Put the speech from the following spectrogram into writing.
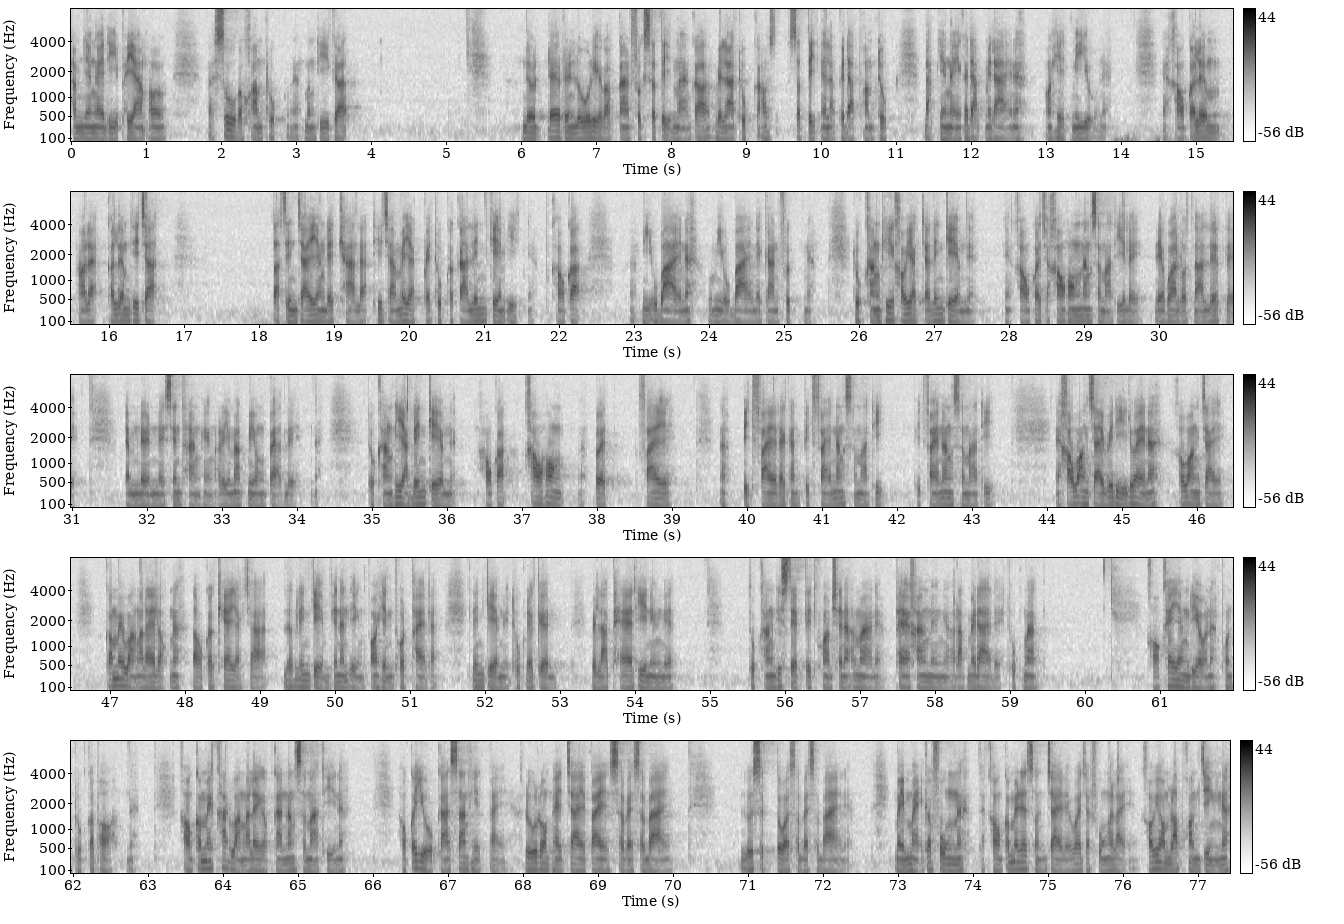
ทำยังไงดีพยายามเอาสู้กับความทุกข์นะบางทีก็ได้เรียนรู้เกี่ยวกับการฝึกสติมาก็เวลาทุกข์ก็เอาสตินี่แหละไปดับความทุกข์ดับยังไงก็ดับไม่ได้นะเพราะเหตุมีอยู่เนี่ยเขาก็เริ่มเอาละก็เริ่มที่จะ ตัดสินใจอย่างเด็ดขาดแล้วที่จะไม่อยากไปทุกข์กับการเล่นเกมอีกเนี่ยเขาก็มีอุบายนะมีอุบายในการฝึกนะทุกครั้งที่เขาอยากจะเล่นเกมเนี่ยเนี่ยเขาก็จะเข้าห้องนั่งสมาธิเลย เรียกว่าลดละเลิกเลยดำเนินในเส้นทางแห่งอริมักมีองค์ 8 เลยนะทุกครั้งที่อยากเล่นเกมเนี่ยเขาก็เข้าห้องเปิดไฟนะปิดไฟแล้วกันปิดไฟนั่งสมาธิ ปิดไฟนั่งสมาธิเขาวางใจไว้ดีด้วยนะเขาวางใจ ก็ไม่หวังอะไรหรอกนะ เราก็แค่อยากจะเลิกเล่นเกมแค่นั้นเองพอเห็นโทษภัยแล้วเล่นเกมเนี่ยทุกเหลือเกิน เวลาแพ้ทีหนึ่งเนี่ยทุกครั้งที่เสพติดความชนะมาเนี่ยแพ้ครั้งหนึ่งเนี่ยรับไม่ได้เลยทุกมาก ขอแค่อย่างเดียวนะพ้นทุกข์ก็พอนะเขาก็ไม่คาดหวังอะไรกับการนั่งสมาธินะเขาก็อยู่การสร้างเหตุไป รู้ลมหายใจไปสบายๆรู้สึกตัวสบายๆเนี่ย ใหม่ ๆ ก็ฟุ้งนะ แต่เขาก็ไม่ได้สนใจเลยว่าจะฟุ้งอะไร เขายอมรับความจริงนะ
